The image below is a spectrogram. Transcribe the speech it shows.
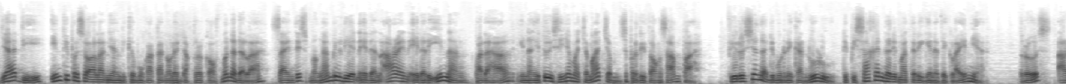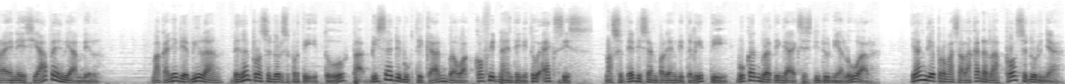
Jadi, inti persoalan yang dikemukakan oleh Dr. Kaufman adalah saintis mengambil DNA dan RNA dari inang, padahal inang itu isinya macam-macam seperti tong sampah. Virusnya nggak dimurnikan dulu, dipisahkan dari materi genetik lainnya. Terus, RNA siapa yang diambil? Makanya dia bilang, dengan prosedur seperti itu, tak bisa dibuktikan bahwa COVID-19 itu eksis. Maksudnya di sampel yang diteliti, bukan berarti nggak eksis di dunia luar. Yang dia permasalahkan adalah prosedurnya,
